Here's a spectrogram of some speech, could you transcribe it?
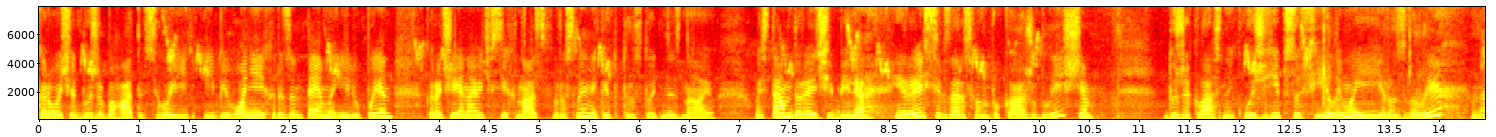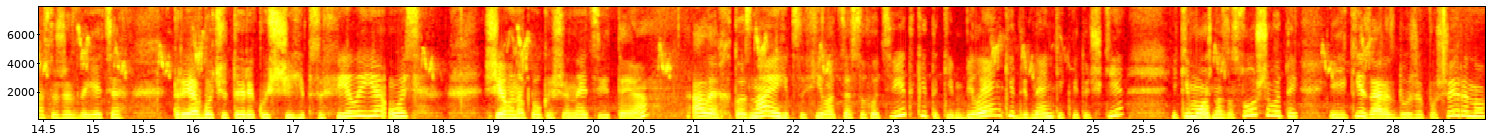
коротше, дуже багато всього. І, півонія, і хризантеми, і люпин. Коротше, я навіть всіх назв рослин, які тут ростуть, не знаю. Ось там, до речі, біля ірисів, зараз вам покажу ближче. Дуже класний кущ гіпсофіли. Ми її розвели. У нас вже, здається, три або чотири кущі гіпсофіли є. Ось. Ще вона поки що не цвіте. Але хто знає, гіпсофіла це сухоцвітки, такі біленькі, дрібненькі квіточки, які можна засушувати, і які зараз дуже поширено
